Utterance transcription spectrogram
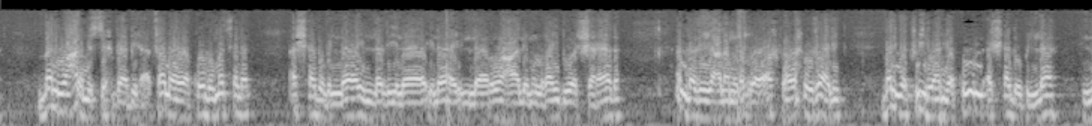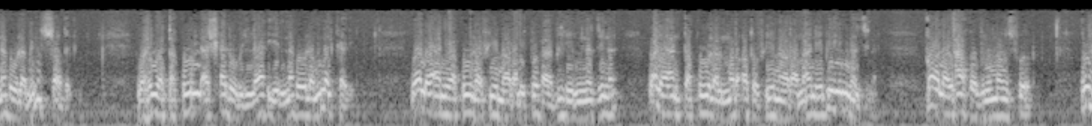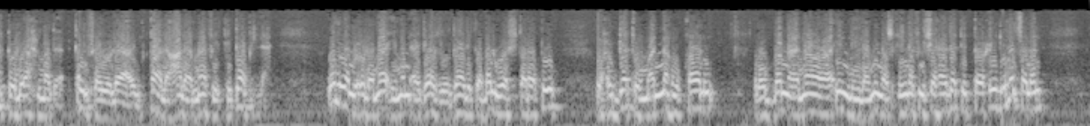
بل وعدم استحبابها. فلا يقول مثلا أشهد بالله الذي لا إله إلا هو عالم الغيب والشهادة الذي يعلم سر وأخفى ونحو ذلك. بل يكفيه أن يقول أشهد بالله إنه لمن الصادقين وهي تقول أشهد بالله إنه لمن الكذب ولا أن يقول فيما رميتها به من الزنا ولا أن تقول المرأة فيما رماني به من الزنا. قال إسحاق بن منصور قلت لأحمد كيف يلاعن قال على ما في كتاب الله. ومن العلماء من أجازوا ذلك بل واشترطوه وحجتهم أنه قالوا ربما نرى إني لمن الصحين في شهادة التوحيد مثلا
